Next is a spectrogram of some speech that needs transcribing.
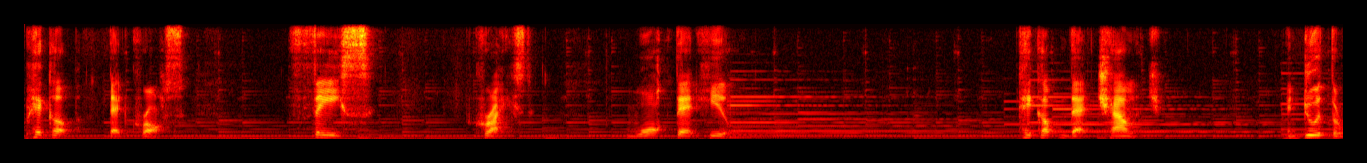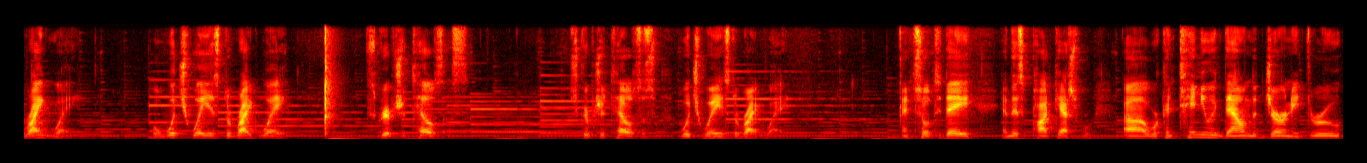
Pick up that cross. Face Christ. Walk that hill. Take up that challenge and do it the right way. But which way is the right way? Scripture tells us. Scripture tells us which way is the right way. And so today in this podcast, uh, we're continuing down the journey through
